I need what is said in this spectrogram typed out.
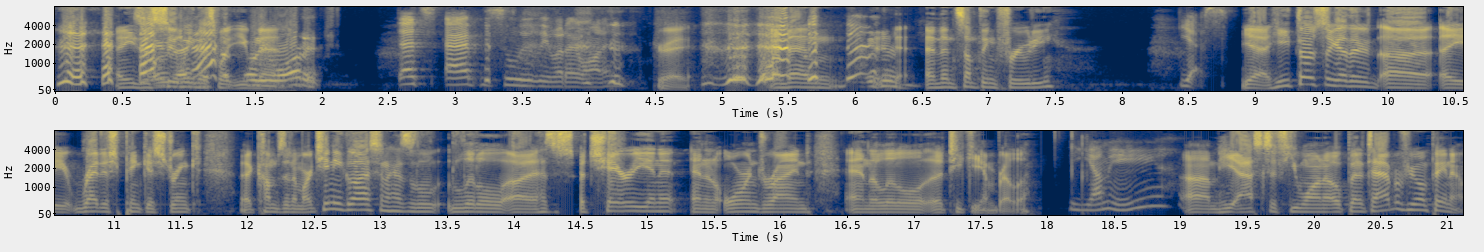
and he's assuming that's what you he meant. wanted. That's absolutely what I wanted. Great. And then and then something fruity. Yes. Yeah, he throws together uh, a reddish pinkish drink that comes in a martini glass and has a little uh, has a cherry in it and an orange rind and a little uh, tiki umbrella. Yummy. Um, he asks if you want to open a tab or if you want to pay now.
